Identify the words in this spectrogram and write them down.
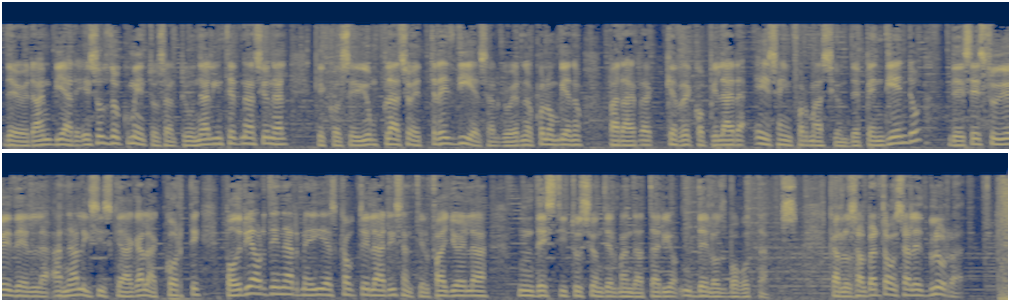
deberá enviar esos documentos al Tribunal Internacional que concedió un plazo de tres días al gobierno colombiano para que recopilara esa información. Dependiendo de ese estudio y del análisis que haga la Corte, podría ordenar medidas cautelares ante el fallo de la mm, destitución del mandatario de los bogotanos. Carlos Alberto González, Blue Radio.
